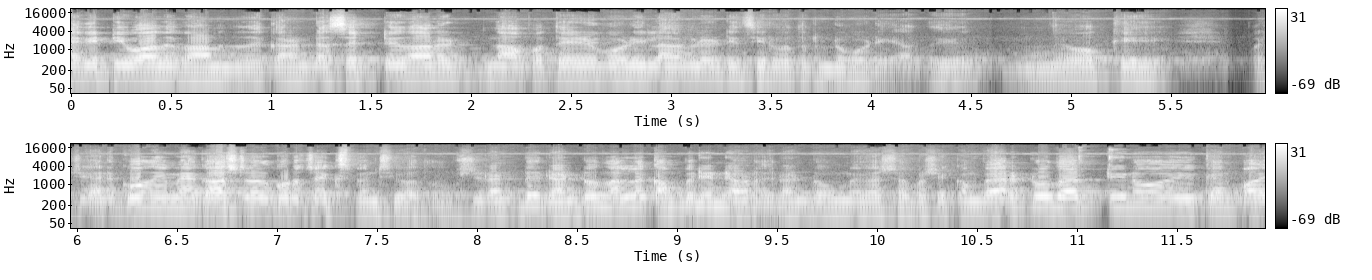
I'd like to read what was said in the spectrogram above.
നെഗറ്റീവാണ് കാണുന്നത്. കറണ്ട് അസെറ്റ് നാനൂറ്റി നാൽപ്പത്തേഴ് കോടി ലാബിലിറ്റീസ് ഇരുപത്തിരണ്ട് കോടി. അത് ഓക്കെ പക്ഷേ എനിക്ക് തോന്നി മെഗാസ്റ്റാർ കുറച്ച് എക്സ്പെൻസീവ് ആയിരുന്നു പക്ഷേ രണ്ട് രണ്ടും നല്ല കമ്പനി തന്നെയാണ്. രണ്ടും മെഗാസ്റ്റാർ പക്ഷേ compare to that you know you can buy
